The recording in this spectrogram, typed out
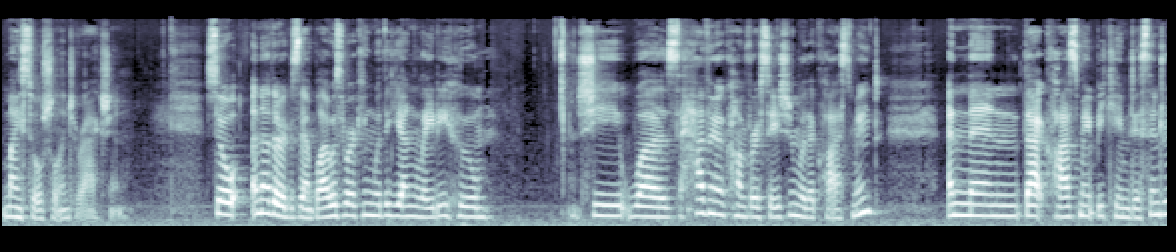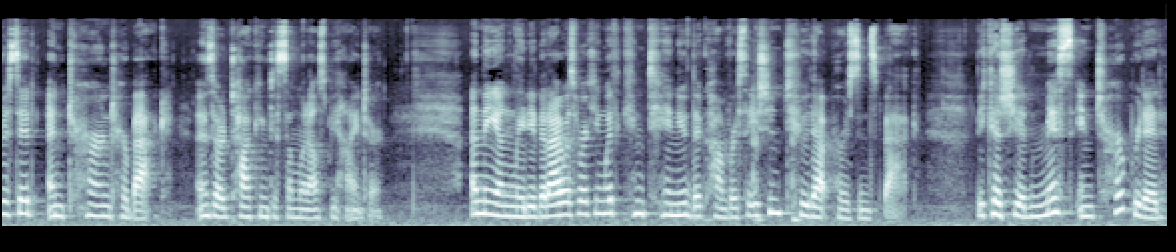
my social interaction. So, another example I was working with a young lady who she was having a conversation with a classmate and then that classmate became disinterested and turned her back and started talking to someone else behind her. And the young lady that I was working with continued the conversation to that person's back because she had misinterpreted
